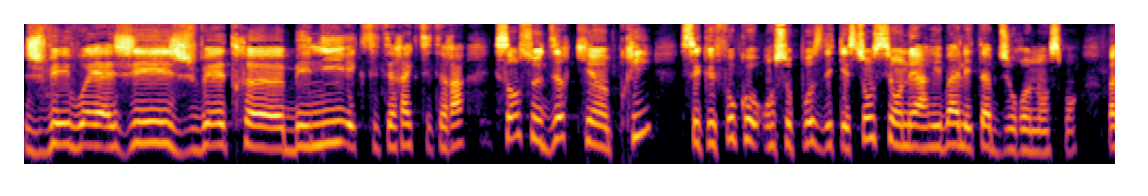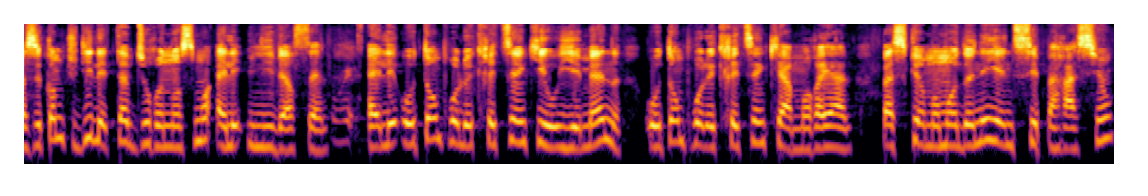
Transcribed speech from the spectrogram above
je vais voyager, je vais être euh, béni, etc., etc., sans se dire qu'il y a un prix, c'est qu'il faut qu'on se pose des questions si on est arrivé à l'étape du renoncement. Parce que comme tu dis, l'étape du renoncement, elle est universelle. Elle est autant pour le chrétien qui est au Yémen, autant pour le chrétien qui est à Montréal. Parce qu'à un moment donné, il y a une séparation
